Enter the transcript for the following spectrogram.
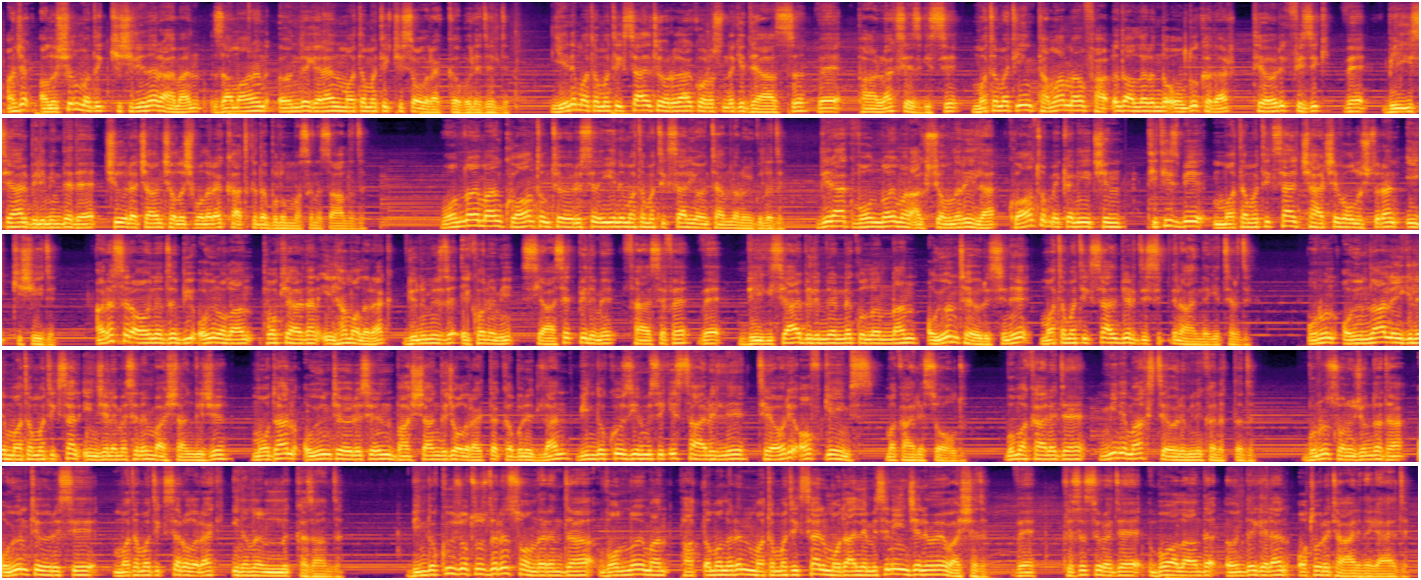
Ancak alışılmadık kişiliğine rağmen zamanın önde gelen matematikçisi olarak kabul edildi. Yeni matematiksel teoriler konusundaki dehası ve parlak sezgisi, matematiğin tamamen farklı dallarında olduğu kadar teorik fizik ve bilgisayar biliminde de çığır açan çalışmalara katkıda bulunmasını sağladı. Von Neumann kuantum teorisine yeni matematiksel yöntemler uyguladı. Dirac-von Neumann aksiyonlarıyla kuantum mekaniği için titiz bir matematiksel çerçeve oluşturan ilk kişiydi. Ara sıra oynadığı bir oyun olan pokerden ilham alarak günümüzde ekonomi, siyaset bilimi, felsefe ve bilgisayar bilimlerine kullanılan oyun teorisini matematiksel bir disiplin haline getirdi. Onun oyunlarla ilgili matematiksel incelemesinin başlangıcı, modern oyun teorisinin başlangıcı olarak da kabul edilen 1928 tarihli Theory of Games makalesi oldu. Bu makalede minimax teoremini kanıtladı. Bunun sonucunda da oyun teorisi matematiksel olarak inanırlılık kazandı. 1930'ların sonlarında von Neumann patlamaların matematiksel modellemesini incelemeye başladı ve kısa sürede bu alanda önde gelen otorite haline geldi.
